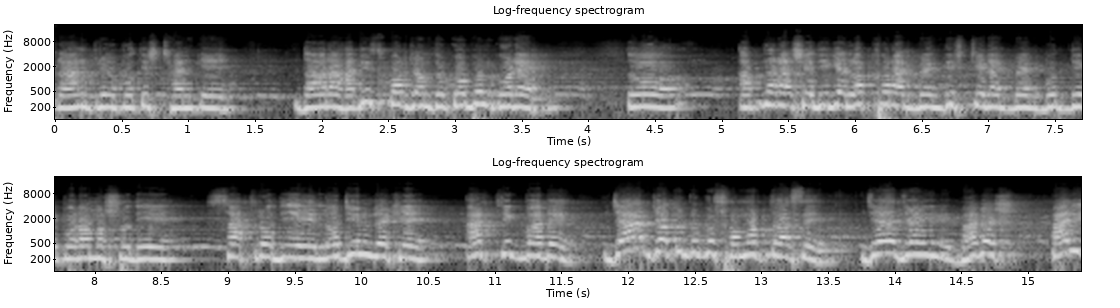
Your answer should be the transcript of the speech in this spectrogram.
প্রাণপ্রিয় প্রতিষ্ঠানকে দাওরা হাদিস পর্যন্ত কবুল করেন তো আপনারা সেদিকে লক্ষ্য রাখবেন, দৃষ্টি রাখবেন, বুদ্ধি, পরামর্শ দিয়ে, ছাত্র দিয়ে, লজিন রেখে, আর্থিকভাবে যার যতটুকু সমর্থ আছে, যে যেইভাবে পারি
